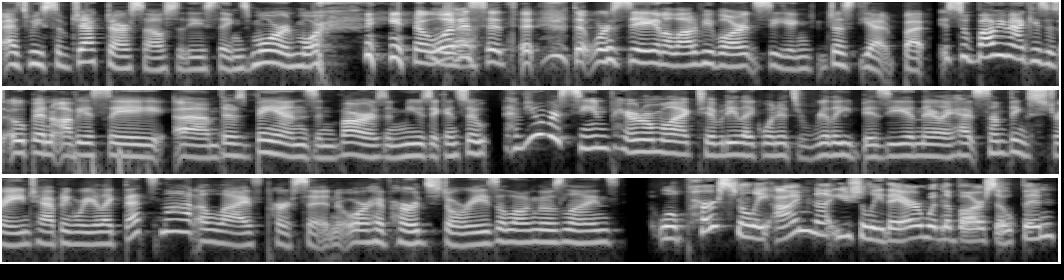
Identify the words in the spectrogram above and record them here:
as we subject ourselves to these things more and more, you know, what yeah. is it that that we're seeing and a lot of people aren't seeing just yet? But so Bobby Mackey's is open. Obviously, um, there's bands and bars and music. And so, have you ever seen paranormal activity like when it's really busy and there like has something strange happening where you're like, that's not a live person, or have heard stories along those lines? Well, personally, I'm not usually there when the bar's open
